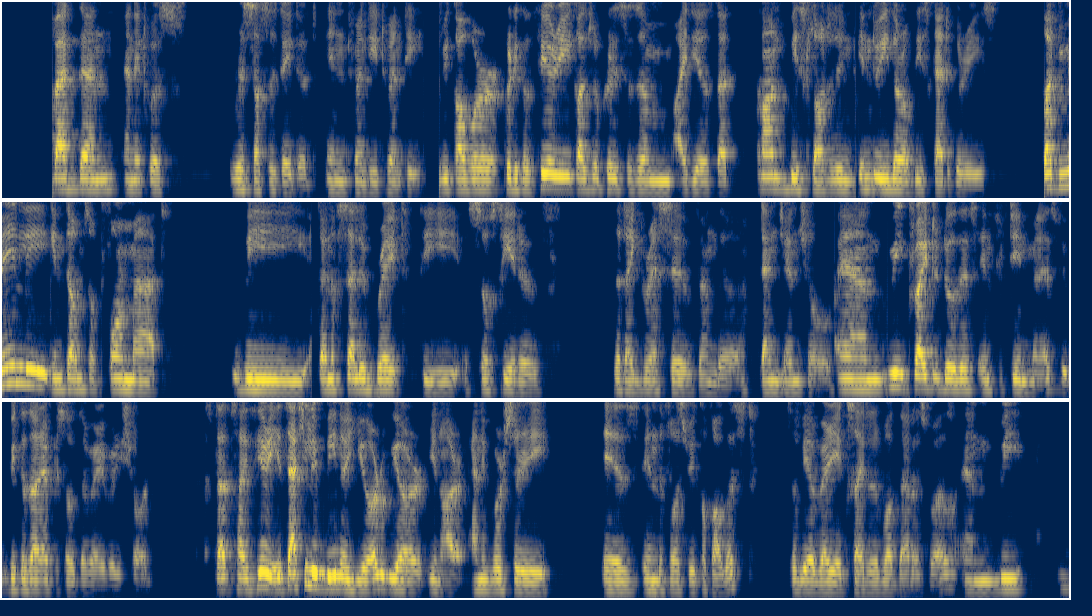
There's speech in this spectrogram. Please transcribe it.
back then, and it was resuscitated in 2020. We cover critical theory, cultural criticism, ideas that can't be slotted in, into either of these categories. But mainly in terms of format, we kind of celebrate the associative the digressive and the tangential. And we try to do this in 15 minutes because our episodes are very, very short. That's high theory. It's actually been a year. We are, you know, our anniversary is in the first week of August. So we are very excited about that as well. And we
